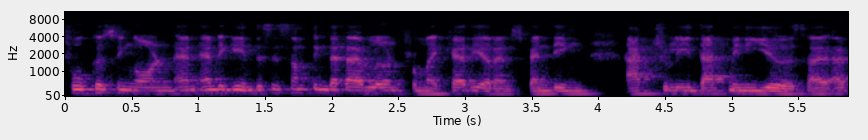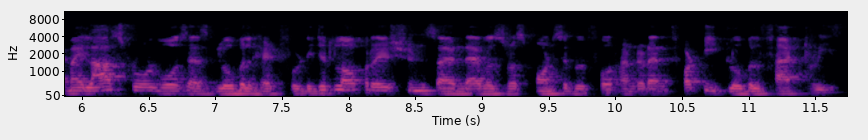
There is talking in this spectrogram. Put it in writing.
focusing on, and, and again, this is something that I've learned from my career and spending actually that many years. I, I, my last role was as global head for digital operations, and I was responsible for 140 global factories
